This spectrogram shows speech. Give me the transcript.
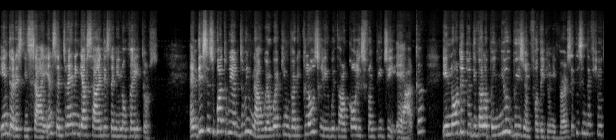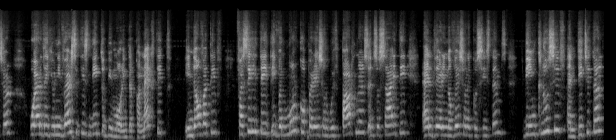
interest in science and training young scientists and innovators. And this is what we are doing now. We are working very closely with our colleagues from DG EAC in order to develop a new vision for the universities in the future, where the universities need to be more interconnected, innovative, facilitate even more cooperation with partners and society and their innovation ecosystems, be inclusive and digital,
